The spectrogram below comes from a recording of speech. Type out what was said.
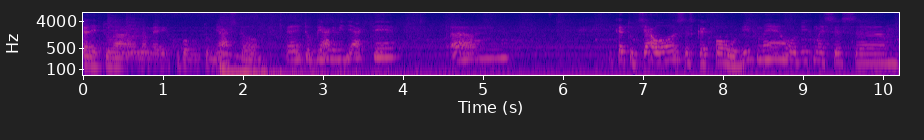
където на, намерих хубавото място, където бях, видяхте. Ам, и като цяло с какво ловихме? Ловихме с... Ам,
